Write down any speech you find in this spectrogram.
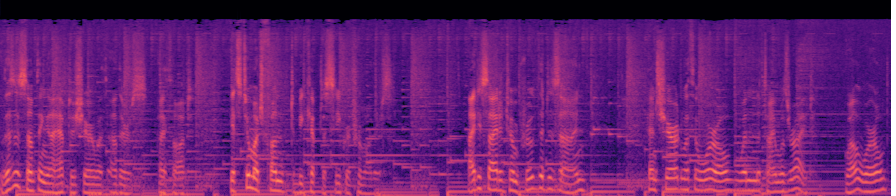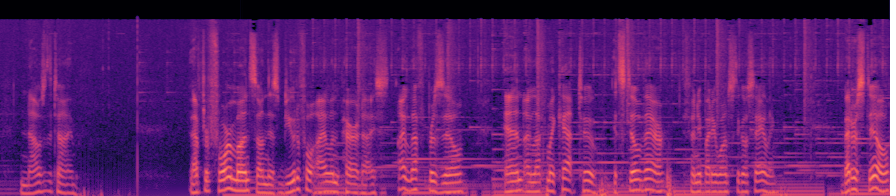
This is something I have to share with others, I thought. It's too much fun to be kept a secret from others. I decided to improve the design and share it with the world when the time was right. Well, world, now's the time. After four months on this beautiful island paradise, I left Brazil and I left my cat too. It's still there if anybody wants to go sailing. Better still,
